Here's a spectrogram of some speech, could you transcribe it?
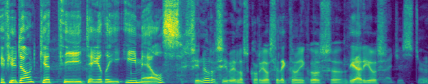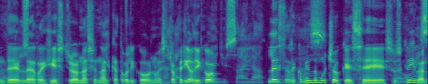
If you don't get the daily emails Si no reciben los correos electrónicos eh, diarios del Registro Nacional Católico, nuestro periódico, les recomiendo mucho que se suscriban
